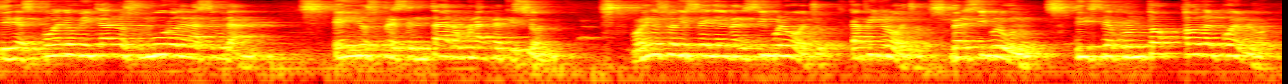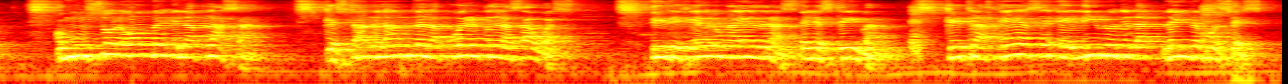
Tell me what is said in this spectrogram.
Y después de ubicar los muros de la ciudad, ellos presentaron una petición. Por eso dice en el versículo 8, capítulo 8, versículo 1, y se juntó todo el pueblo como un solo hombre en la plaza que está delante de la puerta de las aguas. Y dijeron a Edras, el escriba, que trajese el libro de la ley de Moisés,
